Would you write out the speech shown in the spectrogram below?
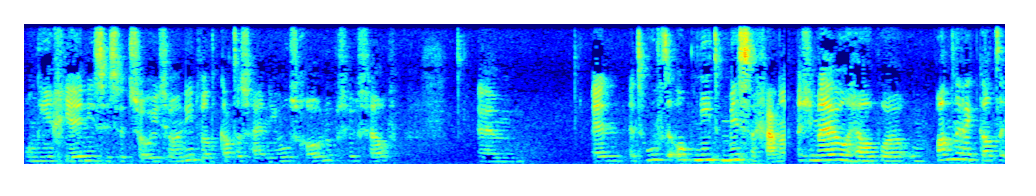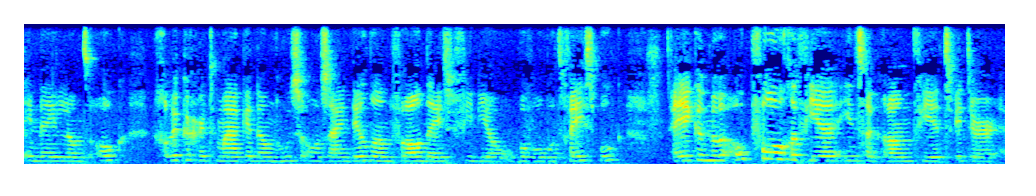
onhygiënisch is het sowieso niet, want katten zijn heel schoon op zichzelf. Ehm, en het hoeft ook niet mis te gaan. Als je mij wil helpen om andere katten in Nederland ook gelukkiger te maken dan hoe ze al zijn, deel dan vooral deze video op bijvoorbeeld Facebook. En je kunt me ook volgen via Instagram, via Twitter, eh,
